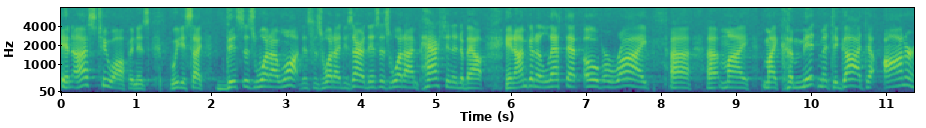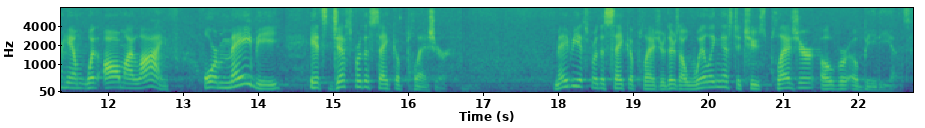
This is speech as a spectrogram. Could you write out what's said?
in us too often is we decide this is what i want this is what i desire this is what i'm passionate about and i'm going to let that override uh, uh, my, my commitment to god to honor him with all my life. Or maybe it's just for the sake of pleasure. Maybe it's for the sake of pleasure. There's a willingness to choose pleasure over obedience.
